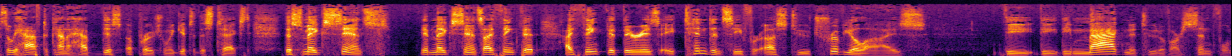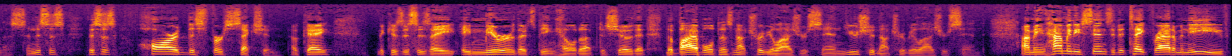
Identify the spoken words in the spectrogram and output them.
So we have to kind of have this approach when we get to this text. This makes sense. It makes sense. I think that I think that there is a tendency for us to trivialize the, the, the magnitude of our sinfulness. And this is, this is hard, this first section, okay? Because this is a, a mirror that's being held up to show that the Bible does not trivialize your sin. You should not trivialize your sin. I mean, how many sins did it take for Adam and Eve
